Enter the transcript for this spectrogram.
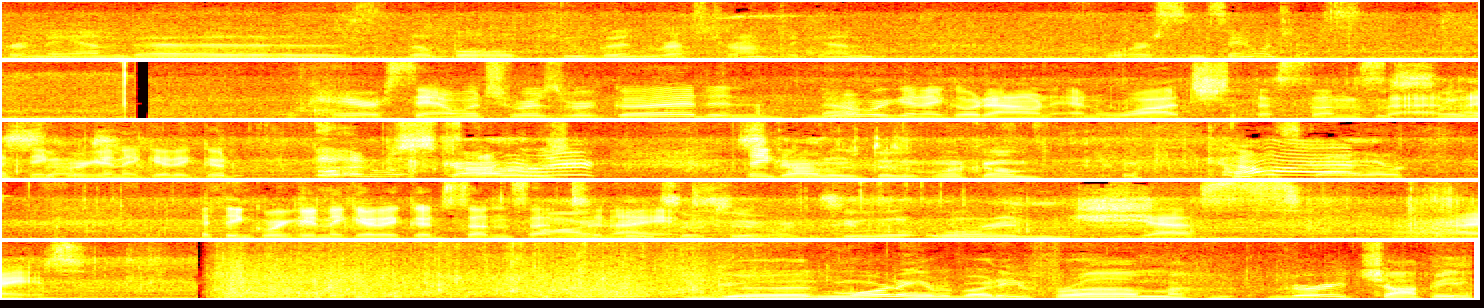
Fernandez, the Bull Cuban restaurant again, for some sandwiches. Okay, our sandwiches were good, and now Yep. we're gonna go down and watch the sunset. I think we're gonna get a good. Oh, good Skylar's- Skylar! Think- Skylar doesn't want to come. Come on! Skylar. I think we're gonna get a good sunset tonight. I think so too. I can see a little orange. Yes. All right. Good morning, everybody, from very choppy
